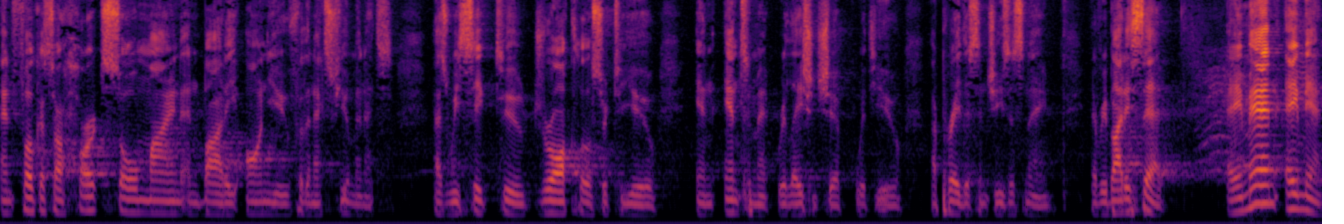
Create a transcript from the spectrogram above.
and focus our heart, soul, mind, and body on you for the next few minutes as we seek to draw closer to you in intimate relationship with you. I pray this in Jesus' name. Everybody said, Amen, amen.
